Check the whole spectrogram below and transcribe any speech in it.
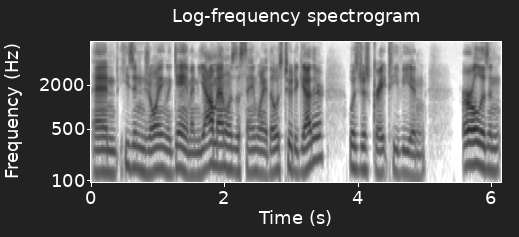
and he's enjoying the game. And Yao Man was the same way. Those two together was just great TV. And Earl is an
